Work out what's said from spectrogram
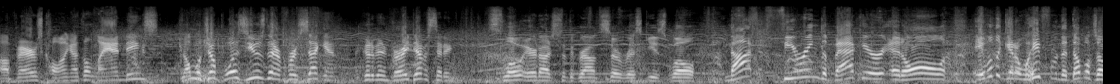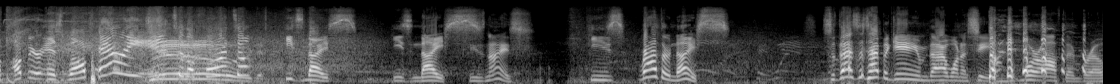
Up airs calling out the landings. Double jump was used there for a second. It could have been very devastating. Slow air dodge to the ground, so risky as well. Not fearing the back air at all. Able to get away from the double jump up air as well. Parry into the forward tilt. He's nice. He's nice. He's nice. He's rather nice. So that's the type of game that I want to see more often, bro.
